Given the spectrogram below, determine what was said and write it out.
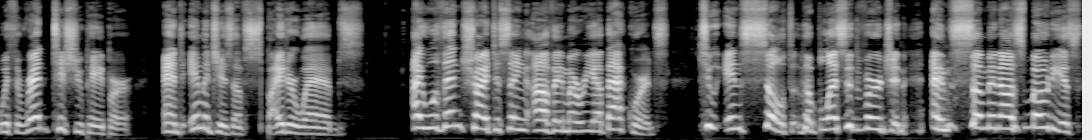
with red tissue paper and images of spider webs. I will then try to sing Ave Maria backwards to insult the Blessed Virgin and summon Asmodeus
